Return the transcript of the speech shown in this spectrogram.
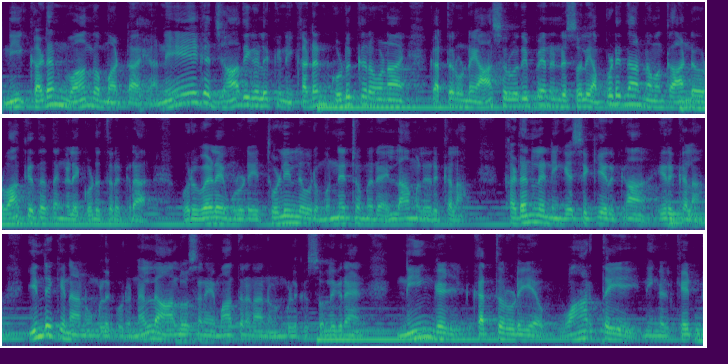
நீ கடன் வாங்க மாட்டாய். அநேக ஜாதிகளுக்கு நீ கடன் கொடுக்கிறவனாய். கர்த்தர் உன்னை ஆசிர்வதிப்பேன் என்று சொல்லி அப்படித்தான் நமக்கு ஆண்டவர் வாக்கு தத்தங்களை கொடுத்திருக்கிறார். ஒருவேளை உங்களுடைய தொழிலில் ஒரு முன்னேற்றம் இல்லாமல் இருக்கலாம். கடன்ல நீங்க சிக்கி இருக்கா இருக்கலாம். இன்றைக்கு நான் உங்களுக்கு ஒரு நல்ல ஆலோசனை மாத்திரம் நான் உங்களுக்கு சொல்லுகிறேன். நீங்கள் கர்த்தருடைய வார்த்தையை நீங்கள் கேட்பீர்களே.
